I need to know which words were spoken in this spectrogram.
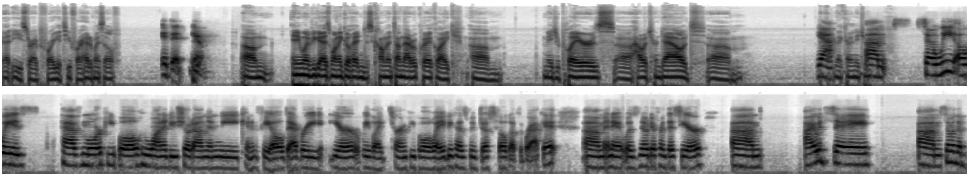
at East, right? Before I get too far ahead of myself. It did. Yeah. Yeah. Um, any one of you guys want to go ahead and just comment on that real quick, like um, major players, uh, how it turned out, um, Yeah. that kind of nature? Um, so we always have more people who want to do showdown than we can field every year. We like turn people away because we've just filled up the bracket, um, and it was no different this year. Um, I would say um, some of the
